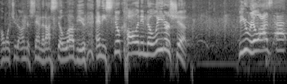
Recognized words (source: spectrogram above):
I want you to understand that I still love you. And He's still calling him to leadership. Do you realize that?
